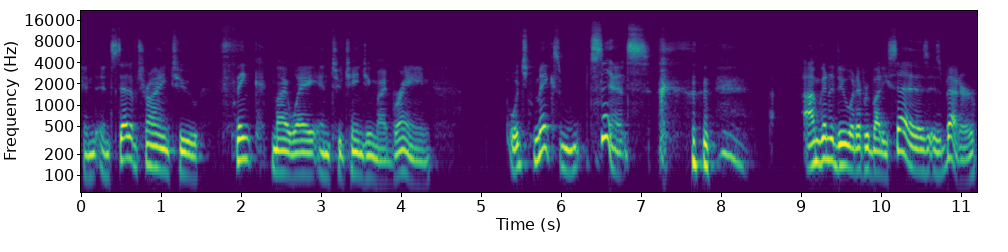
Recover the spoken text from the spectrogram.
And instead of trying to think my way into changing my brain, which makes sense, I'm going to do what everybody says is better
